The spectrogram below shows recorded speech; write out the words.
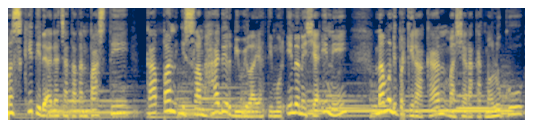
Meski tidak ada catatan pasti kapan Islam hadir di wilayah timur Indonesia ini, namun diperkirakan masyarakat Maluku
